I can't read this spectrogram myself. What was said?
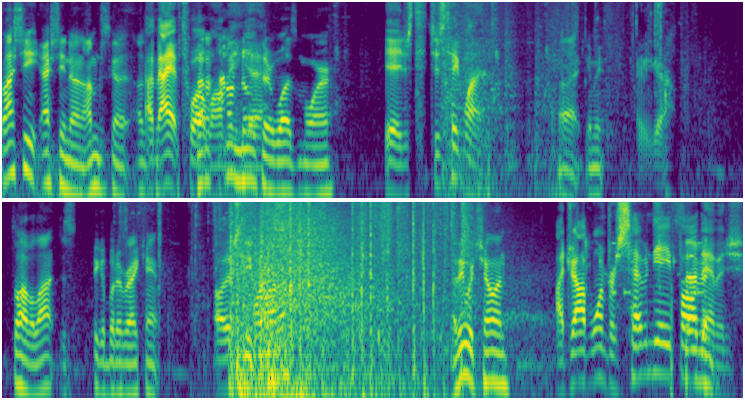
Well, actually, actually, no. no I'm just gonna. I, was- I mean, I have I 12 don't, I don't me. know yeah. if there was more. yeah, just just take mine. All right, give me. There you go. Still have a lot. Just pick up whatever I can. Oh, there's one on them. I think we're chilling. I dropped one for 78 fall Seven. damage.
